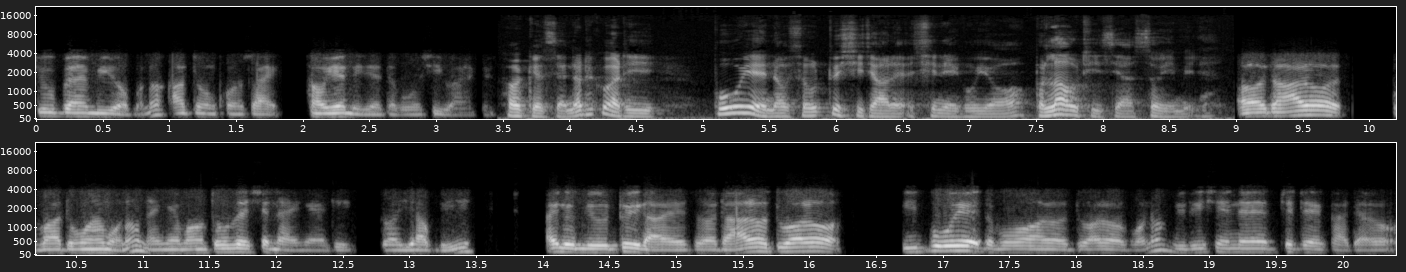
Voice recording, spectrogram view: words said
ကျူးပန်းပြီးတော့ပေါ့နော်အသွင်ခွန်ဆိုင်ဆောင်ရွက်နေတဲ့သဘောရှိပါတယ်ဟုတ်ကဲ့ဆရာနောက်တစ်ခုကဒီပိုးရဲ့နောက်ဆုံးတွေ့ရှိကြတဲ့အခြေအနေကိုရောဘယ်လောက်အထိဆရာစိုးရိမ်မိလဲအော်ဒါကတော့ကမ္ဘာတွန်းပေါ့နော်နိုင်ငံပေါင်း38နိုင်ငံအထိသူကရောက်ပြီးအဲ့လိုမျိုးတွေ့လာတယ်ဆိုတော့ဒါကတော့သူကတော့ဒီပိုးရဲ့သဘောကတော့သူကတော့ပေါ့နော် mutation နဲ့ဖြစ်တဲ့အခါကျတော့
